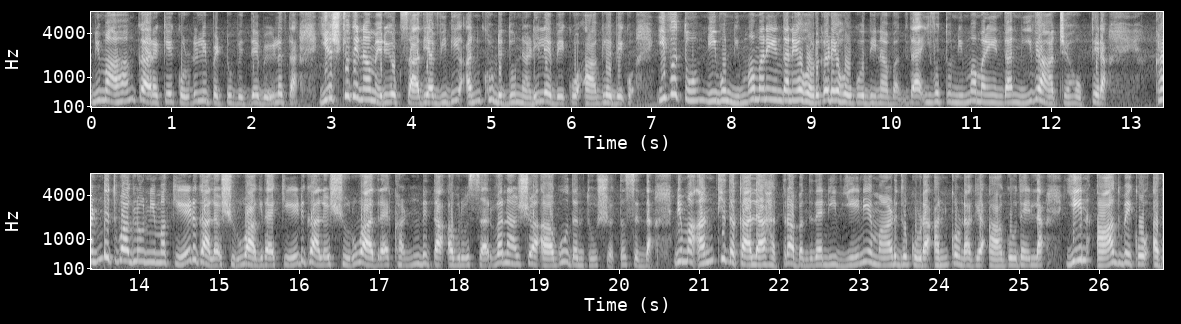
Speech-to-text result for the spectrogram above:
ನಿಮ್ಮ ಅಹಂಕಾರಕ್ಕೆ ಕೊರಡಲಿ ಪೆಟ್ಟು ಬಿದ್ದೆ ಬೀಳುತ್ತೆ. ಎಷ್ಟು ದಿನ ಮೆರೆಯೋಕ್ ಸಾಧ್ಯ? ವಿಧಿ ಅನ್ಕೊಂಡಿದ್ದು ನಡಿಲೇಬೇಕು, ಆಗ್ಲೇಬೇಕು. ಇವತ್ತು ನೀವು ನಿಮ್ಮ ಮನೆಯಿಂದನೇ ಹೊರಗಡೆ ಹೋಗೋ ದಿನ ಬಂದಿದೆ. ಇವತ್ತು ನಿಮ್ಮ ಮನೆಯಿಂದ ನೀವೇ ಆಚೆ ಹೋಗ್ತೀರಾ? ಖಂಡಿತವಾಗ್ಲೂ ನಿಮ್ಮ ಕೇಡುಗಾಲ ಶುರುವಾಗಿದೆ. ಕೇಡುಗಾಲ ಶುರುವಾದ್ರೆ ಖಂಡಿತ ಅವರು ಸರ್ವನಾಶ ಆಗುವುದಂತೂ ಶತಸಿದ್ಧ. ನಿಮ್ಮ ಅಂತ್ಯದ ಕಾಲ ಹತ್ರ ಬಂದಿದೆ. ನೀವು ಏನೇ ಮಾಡಿದ್ರು ಕೂಡ ಅನ್ಕೊಂಡಾಗೆ ಆಗೋದೇ ಇಲ್ಲ. ಏನ್ ಆಗ್ಬೇಕು ಅದ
